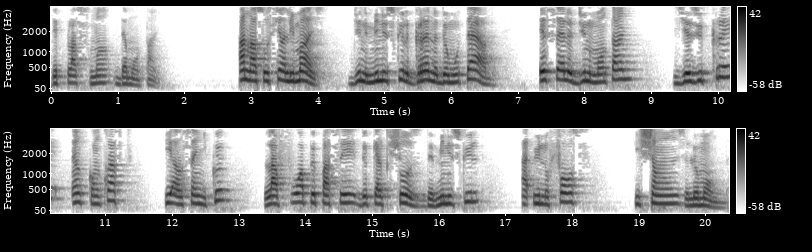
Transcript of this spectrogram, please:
déplacement des montagnes. En associant l'image d'une minuscule graine de moutarde et celle d'une montagne, Jésus crée un contraste qui enseigne que la foi peut passer de quelque chose de minuscule à une force qui change le monde.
